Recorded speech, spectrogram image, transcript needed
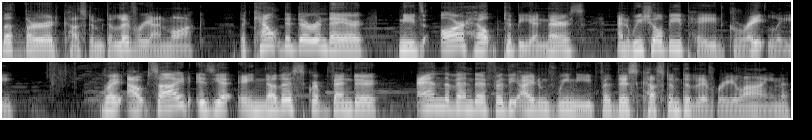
the third custom delivery unlock. The Count de Durendaire needs our help to be a nurse, and we shall be paid greatly. Right outside is yet another script vendor, and the vendor for the items we need for this custom delivery line.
